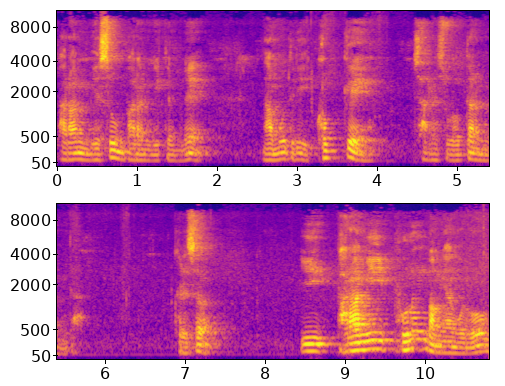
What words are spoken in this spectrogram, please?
바람이 매서운 바람이기 때문에 나무들이 곱게 자랄 수가 없다는 겁니다. 그래서 이 바람이 부는 방향으로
